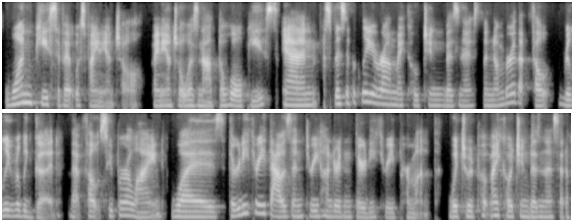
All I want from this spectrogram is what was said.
One piece of it was financial. Financial was not the whole piece. And specifically around my coaching business, the number that felt really, really good, that felt super aligned was 33,333 per month, which would put my coaching business at a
